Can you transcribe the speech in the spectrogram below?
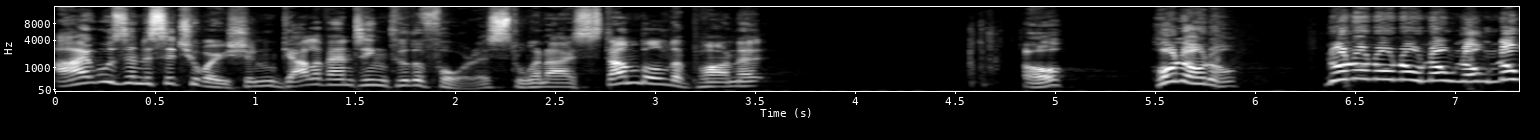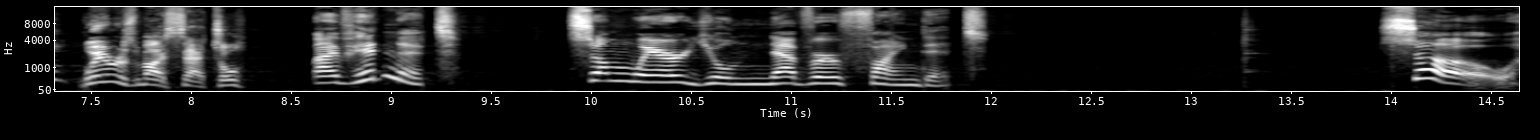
I was in a situation gallivanting through the forest when I stumbled upon a. Oh? Oh, no, no. No, no, no, no, no, no, no. Where is my satchel? I've hidden it. Somewhere you'll never find it. So,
